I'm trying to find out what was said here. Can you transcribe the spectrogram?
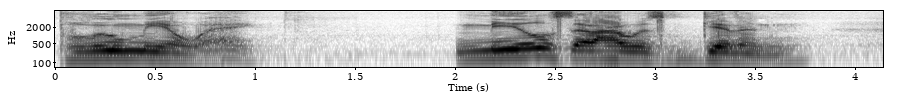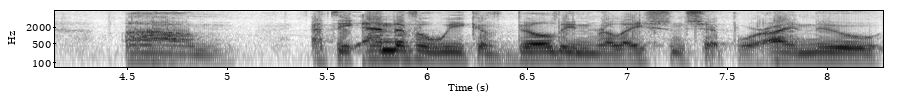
blew me away. Meals that I was given um, at the end of a week of building relationship where I knew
